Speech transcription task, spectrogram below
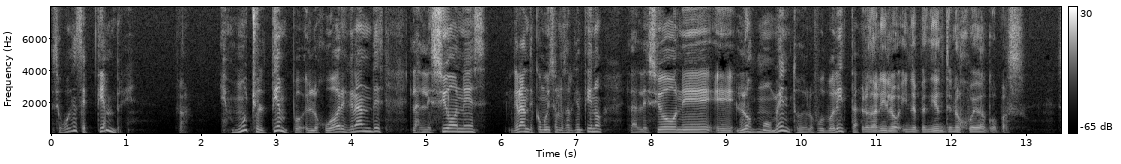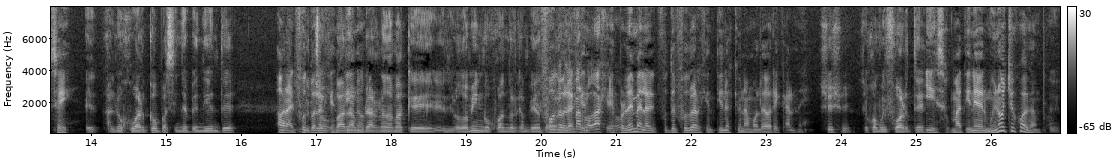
se juega en septiembre. Es mucho el tiempo. Los jugadores grandes, las lesiones, grandes como dicen los argentinos, las lesiones, eh, los momentos de los futbolistas. Pero Danilo, Independiente no juega copas. Sí. Eh, al no jugar copas Independiente. Ahora, el fútbol Lucho argentino. Va a laburar nada más que los domingos jugando el El, campeonato. fútbol más argen- rodaje, el problema del fútbol argentino es que es una moledora de carne. Sí, sí. Se juega muy fuerte. Y sus matiner muy noche juegan. Sí,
